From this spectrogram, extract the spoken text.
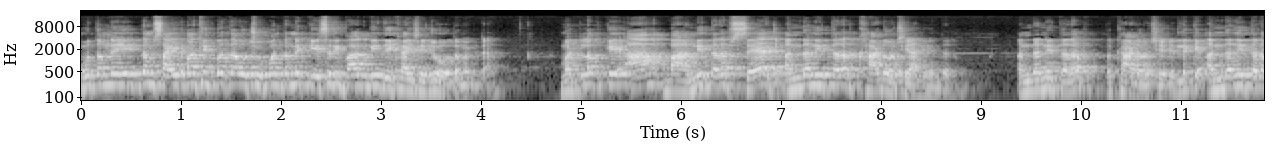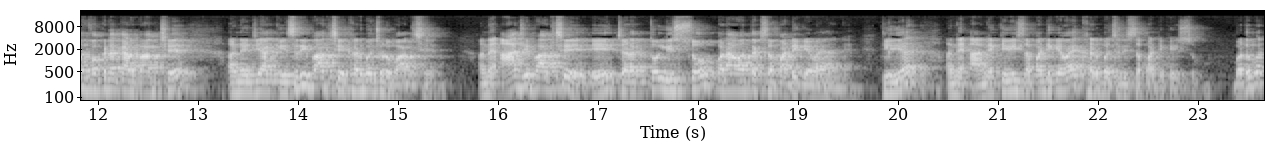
હું તમને એકદમ સાઈડમાંથી જ બતાવું છું, પણ તમને કેસરી ભાગ બી દેખાય છે. જુઓ તમે બેટા. મતલબ કે આ બહારની તરફ સહેજ અંદરની તરફ ખાડો છે આની અંદર. અંદરની તરફ ખાડો છે. એટલે કે અંદરની તરફ વક્રાકાર ભાગ છે અને જે આ કેસરી ભાગ છે ખરબચડો ભાગ છે. અને આ જે ભાગ છે, એ ચળકતો લીસ્સો પરાવર્તક સપાટી કહેવાય આને. ક્લિયર અને આને કેવી સપાટી કહેવાય? ખરબચડી સપાટી કહીશું. બરોબર?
